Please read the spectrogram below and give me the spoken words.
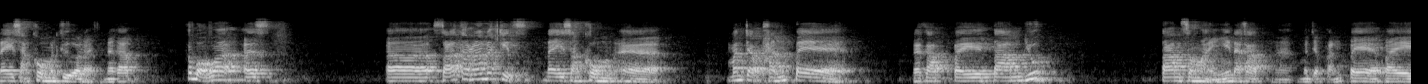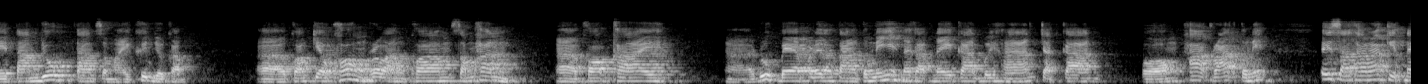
ในสังคมมันคืออะไรนะครับเขาบอกว่าสาธารณกิจในสังคมมันจะผันแปรนะครับไปตามยุค ตามสมัยนะครับนะมันจะผันแปรไปตามยุคตามสมัยขึ้นอยู่กับความเกี่ยวข้องระหว่างความสัมพันธ์ขอบคายรูปแบบอะไรต่างๆ ตรงนี้นะครับในการบริหารจัดการของภาครัฐตรงนี้ไอ้สาธารณกิจใน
